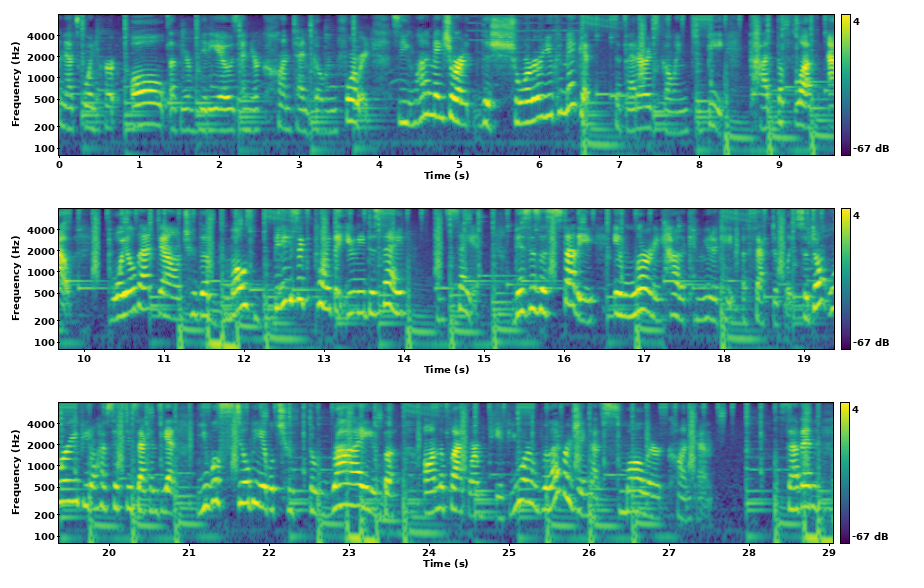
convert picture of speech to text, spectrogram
and that's going to hurt all of your videos and your content going forward. So you want to make sure the shorter you can make it, the better it's going to be. Cut the fluff out. Boil that down to the most basic point that you need to say and say it. This is a study in learning how to communicate effectively. So don't worry if you don't have 60 seconds yet. You will still be able to thrive on the platform if you are leveraging that smaller content. 7,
